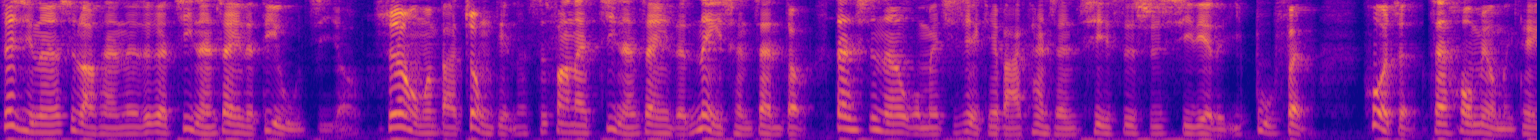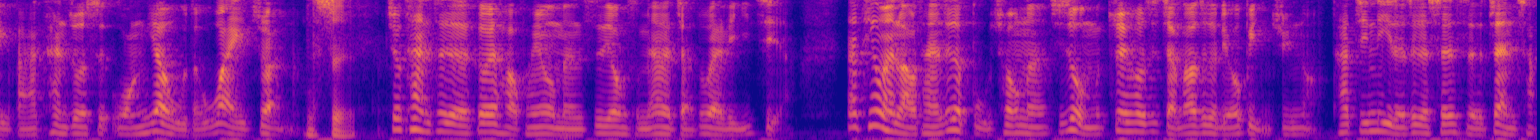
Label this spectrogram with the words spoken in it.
这集呢是老谭的这个济南战役的第五集哦。虽然我们把重点呢是放在济南战役的内城战斗，但是呢，我们其实也可以把它看成七四师系列的一部分，或者在后面我们可以把它看作是王耀武的外传。是。就看这个各位好朋友们是用什么样的角度来理解啊？那听完老谭这个补充呢，其实我们最后是讲到这个刘秉钧哦，他经历了这个生死的战场，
